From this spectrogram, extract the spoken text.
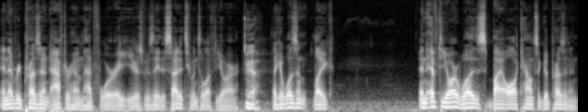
and every president after him had four or eight years because they decided to until FDR. Yeah. Like it wasn't like, and FDR was by all accounts a good president.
